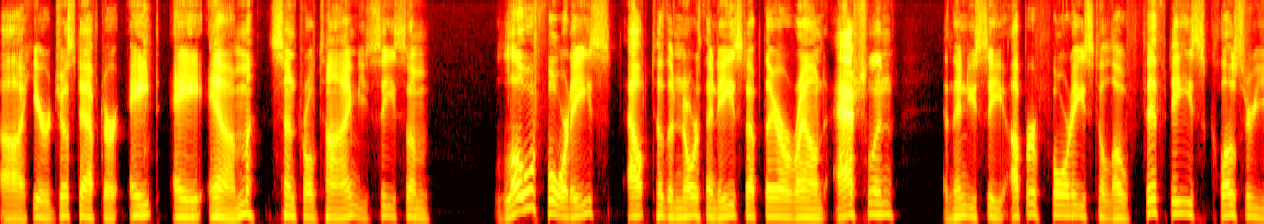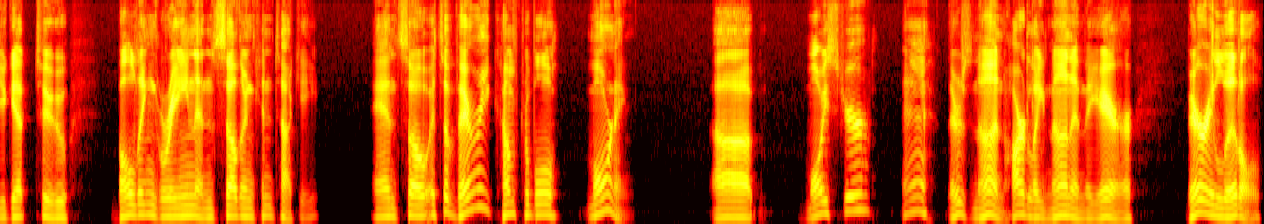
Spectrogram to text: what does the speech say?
Uh, here just after 8 a.m. Central Time, you see some low 40s out to the north and east up there around Ashland. And then you see upper 40s to low 50s closer you get to Bowling Green and southern Kentucky. And so it's a very comfortable morning. Uh, moisture, eh, there's none, hardly none in the air. Very little,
